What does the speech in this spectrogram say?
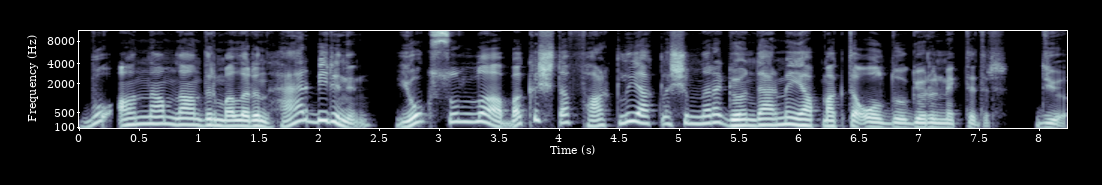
Bu anlamlandırmaların her birinin yoksulluğa bakışta farklı yaklaşımlara gönderme yapmakta olduğu görülmektedir, diyor.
